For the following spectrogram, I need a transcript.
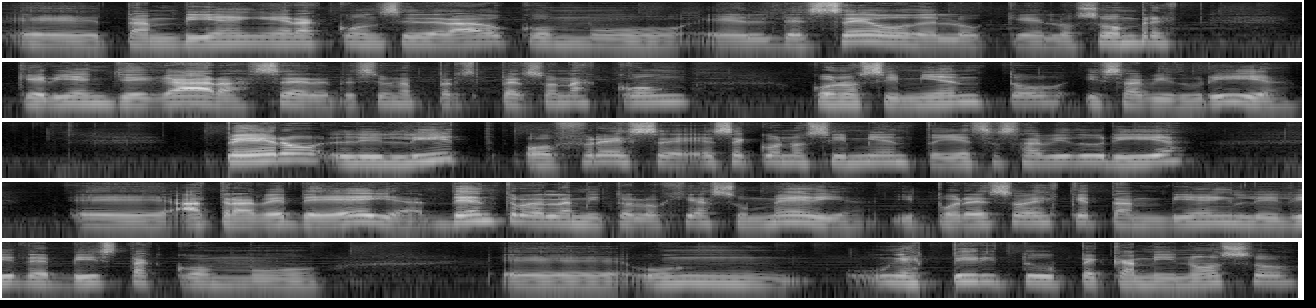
eh, también era considerado como el deseo de lo que los hombres querían llegar a ser, es decir, unas personas con conocimiento y sabiduría. Pero Lilith ofrece ese conocimiento y esa sabiduría eh, a través de ella, dentro de la mitología sumeria. Y por eso es que también Lilith es vista como eh, un, un, espíritu pecaminoso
